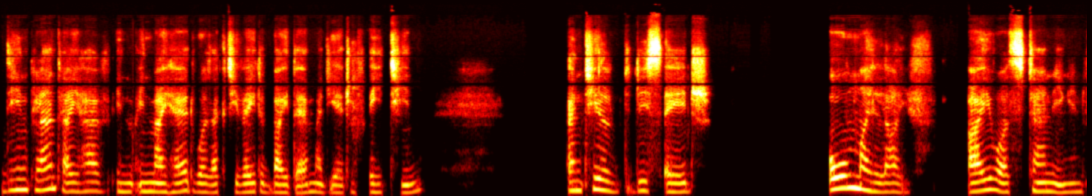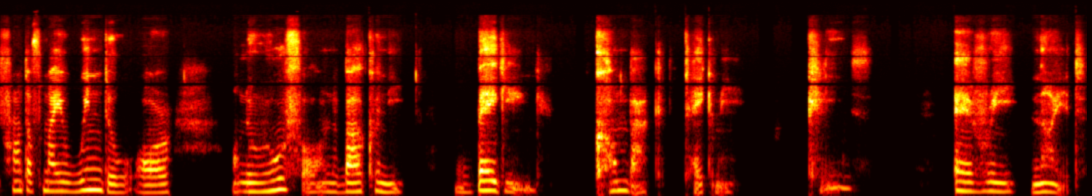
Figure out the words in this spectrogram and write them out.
the implant I have in, in my head was activated by them at the age of 18. Until this age, all my life, I was standing in front of my window or on the roof or on the balcony, begging, come back, take me, please. Every night,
